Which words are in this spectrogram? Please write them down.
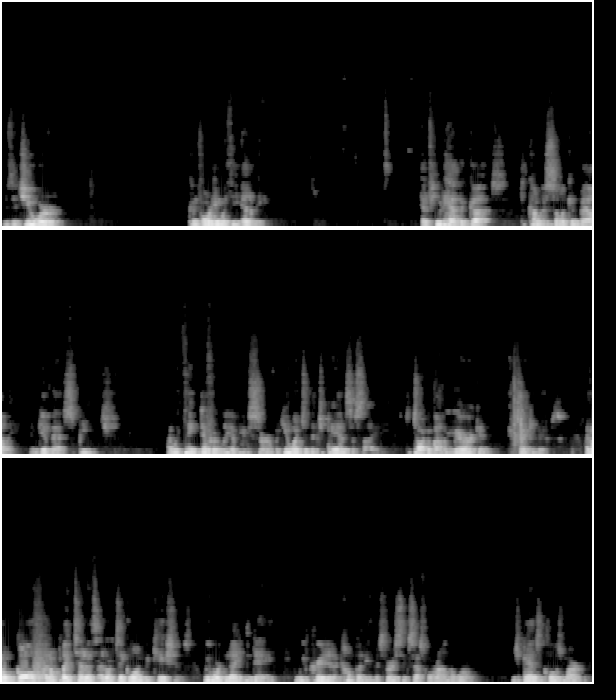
is that you were consorting with the enemy. And if you'd had the guts to come to Silicon Valley and give that speech, I would think differently of you, sir. But you went to the Japan Society to talk about American executives. I don't golf, I don't play tennis, I don't take long vacations. We work night and day, and we've created a company that's very successful around the world. Japan's a closed market.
